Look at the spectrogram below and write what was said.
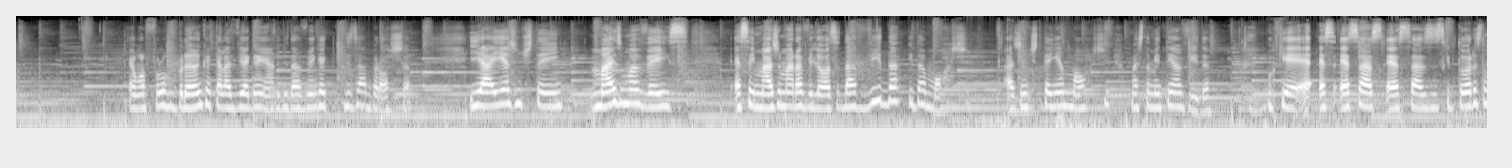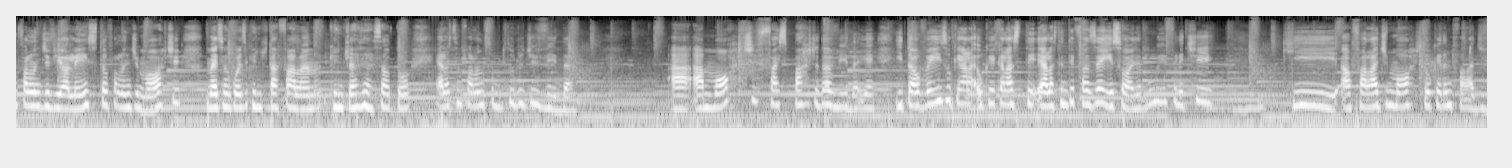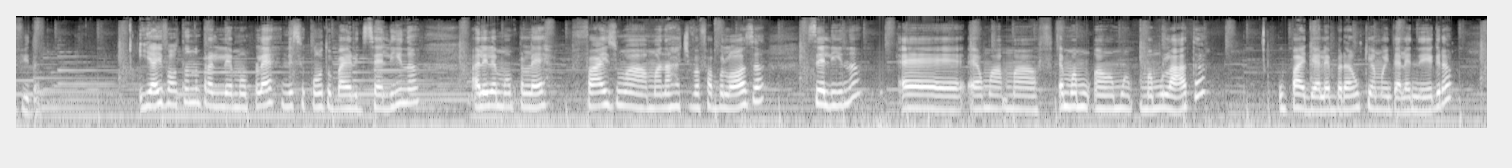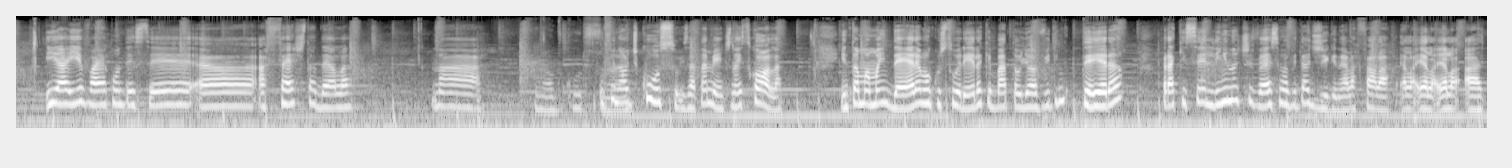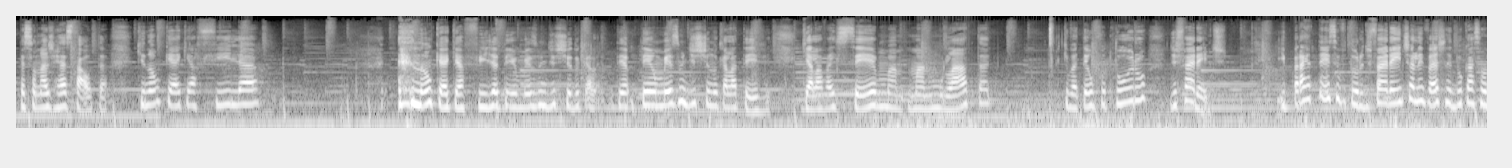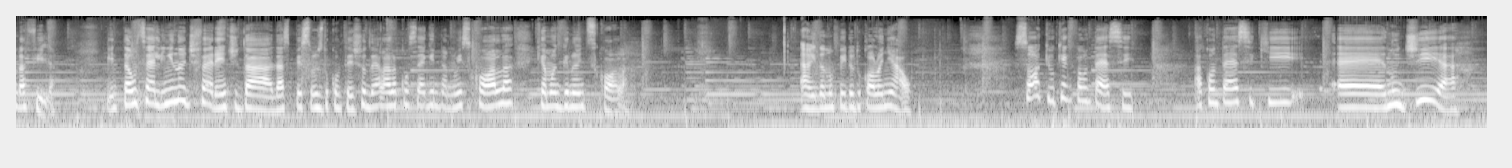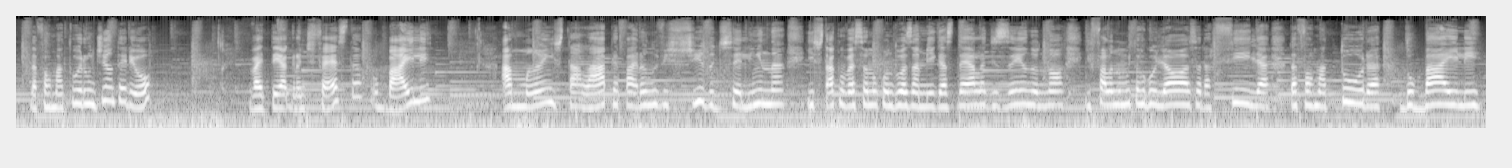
É uma flor branca que ela havia ganhado de Davenga que desabrocha. E aí a gente tem, mais uma vez, essa imagem maravilhosa da vida e da morte. A gente tem a morte, mas também tem a vida. Porque essas, essas escritoras estão falando de violência, estão falando de morte, mas é uma coisa que a gente está falando, que a gente já ressaltou, elas estão falando sobretudo de vida. A, a, morte faz parte da vida. E, e talvez o que, ela, o que elas, te, elas tentem fazer é isso. Olha, vamos refletir que ao falar de morte, estou querendo falar de vida. E aí, voltando para Lilian Montpler, nesse conto O Baile de Celina, a Lilian Montpler faz uma, uma narrativa fabulosa. Celina é, é, uma, uma é uma, uma, uma, mulata, o pai dela é branco e a mãe dela é negra. E aí vai acontecer a, a festa dela na, Final do curso. O né? final de curso, exatamente, na escola. Então a mãe dela é uma costureira que batalhou a vida inteira para que Celina tivesse uma vida digna. Ela fala, ela, ela, ela, a personagem ressalta que não quer que a filha não quer que a filha tenha o mesmo destino que ela tenha o mesmo destino que ela teve, que ela vai ser uma, uma mulata que vai ter um futuro diferente. E para ter esse futuro diferente, ela investe na educação da filha. Então, Celina, diferente da, das pessoas do contexto dela, ela consegue entrar numa escola que é uma grande escola, ainda no período colonial. Só que o que, que acontece? Acontece que é, no dia da formatura, um dia anterior, vai ter a grande festa, o baile, a mãe está lá preparando o vestido de Celina e está conversando com duas amigas dela, dizendo e falando muito orgulhosa da filha, da formatura, do baile,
